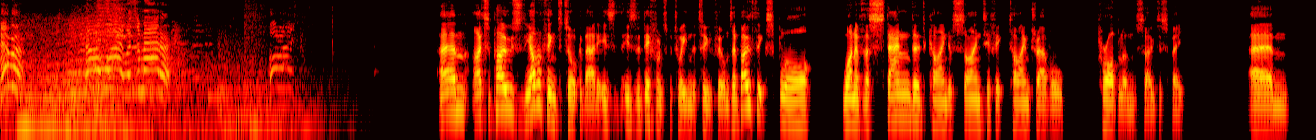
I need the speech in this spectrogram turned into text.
Ever? No, why? What's the matter? Um, I suppose the other thing to talk about is is the difference between the two films. They both explore one of the standard kind of scientific time travel problems, so to speak. Um,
